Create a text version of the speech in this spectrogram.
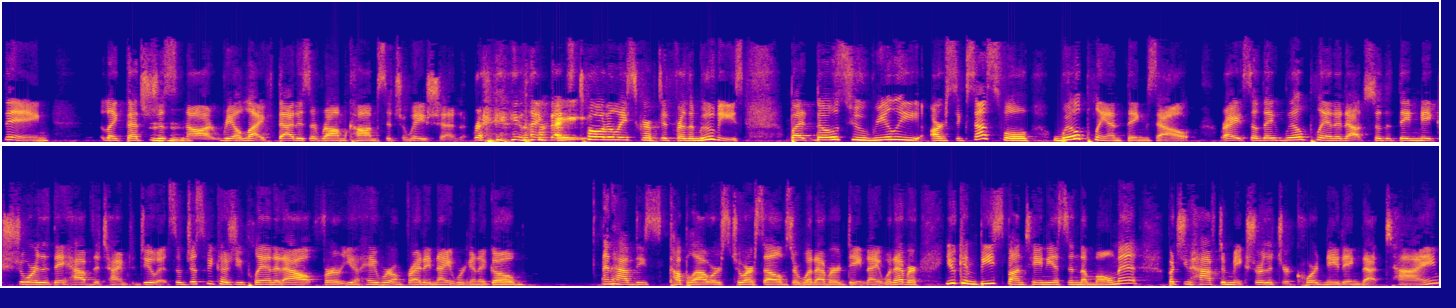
thing like that's just Mhm. not real life. That is a rom-com situation right? Like Right. that's totally scripted for the movies. But those who really are successful will plan things out right? So they will plan it out so that they make sure that they have the time to do it. So just because you plan it out for you know hey we're on friday night we're going to go and have these couple hours to ourselves or whatever date night whatever you can be spontaneous in the moment but you have to make sure that you're coordinating that time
